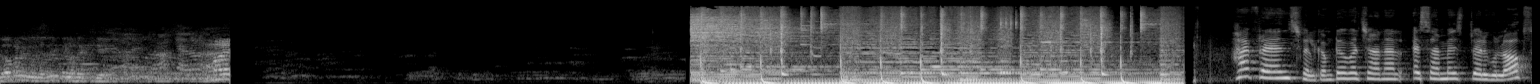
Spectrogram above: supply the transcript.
లోపలికి ఉన్నది ఇక్కడ వరకు hi friends welcome to our channel SMS Telugu logs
